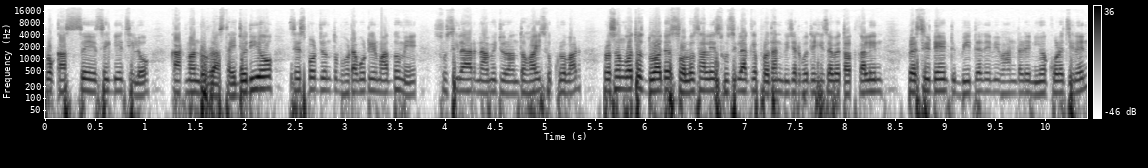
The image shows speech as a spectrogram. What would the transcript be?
প্রকাশ্যে এসে গিয়েছিল কাঠমান্ডুর রাস্তায়। যদিও শেষ পর্যন্ত ভোটাভুটির মাধ্যমে সুশীলার নামে চূড়ান্ত হয় শুক্রবার। প্রসঙ্গত দু হাজার ষোলো সালে সুশীলাকে প্রধান বিচারপতি হিসেবে তৎকালীন প্রেসিডেন্ট বিদ্যাদেবী ভান্ডারে নিয়োগ করেছিলেন।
